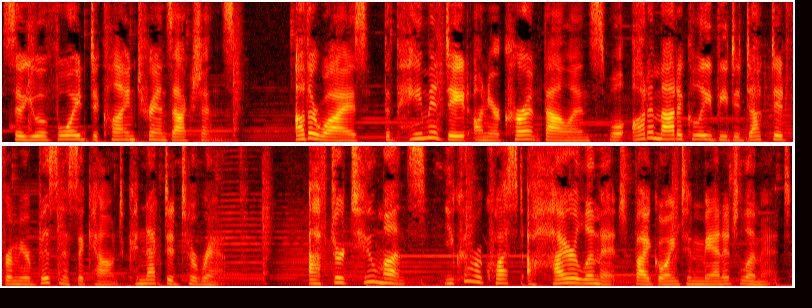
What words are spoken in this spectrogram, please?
so you avoid declined transactions. Otherwise, the payment date on your current balance will automatically be deducted from your business account connected to Ramp. After two months, you can request a higher limit by going to Manage Limit.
